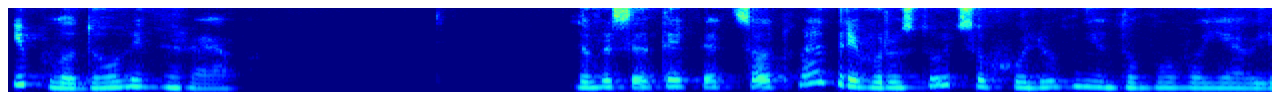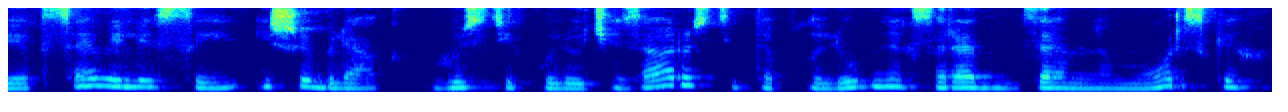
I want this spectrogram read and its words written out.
і плодові дерева. До висоти 500 метрів ростуть сухолюбні добовоявлівцеві ліси і шибляк, густі колючі зарості теплолюбних середземноморських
